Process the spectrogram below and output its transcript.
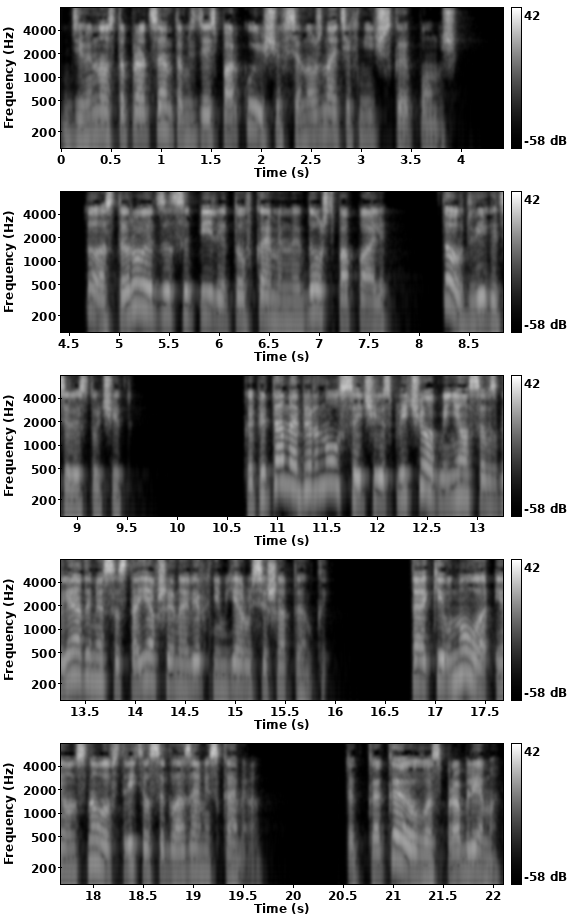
«Девяносто процентам здесь паркующихся нужна техническая помощь. То астероид зацепили, то в каменный дождь попали, то в двигателе стучит. Капитан обернулся и через плечо обменялся взглядами со стоявшей на верхнем ярусе шатенкой. Та кивнула, и он снова встретился глазами с Камерон. «Так какая у вас проблема?»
